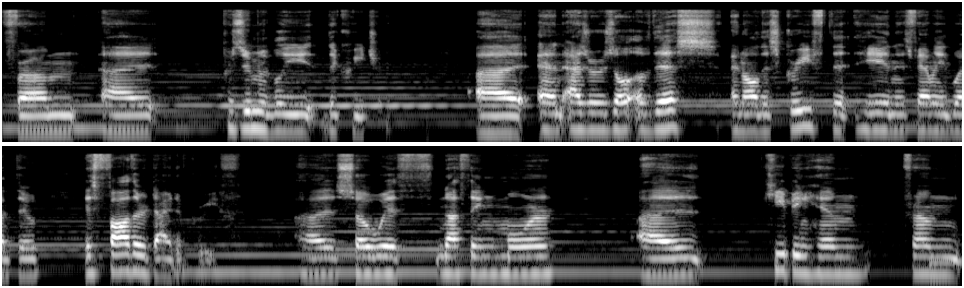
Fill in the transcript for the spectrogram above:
from uh, presumably the creature. Uh, and as a result of this and all this grief that he and his family had went through, his father died of grief. Uh, so with nothing more uh, keeping him from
